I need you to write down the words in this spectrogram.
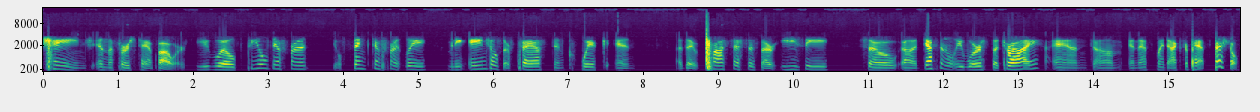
change in the first half hour. You will feel different. You'll think differently. I mean, the angels are fast and quick, and uh, the processes are easy. So uh, definitely worth a try, and um, and that's my Dr. Pat special.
